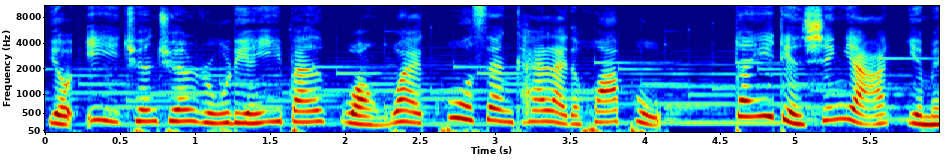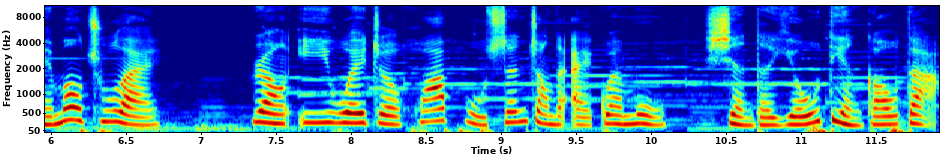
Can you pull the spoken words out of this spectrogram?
有一圈圈如莲一般往外扩散开来的花圃，但一点新芽也没冒出来，让依偎着花圃生长的矮灌木显得有点高大。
